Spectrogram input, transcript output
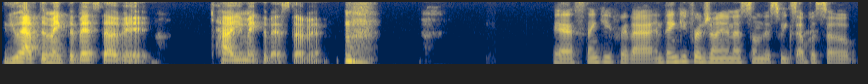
you have to make the best of it, how you make the best of it. Yes, thank you for that. And thank you for joining us on this week's episode.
